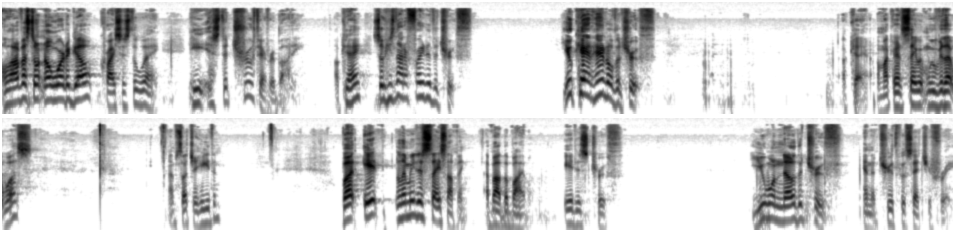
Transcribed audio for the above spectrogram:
A lot of us don't know where to go. Christ is the way. He is the truth, everybody. Okay? So he's not afraid of the truth. You can't handle the truth. Okay, I'm not going to say what movie that was. I'm such a heathen. But it, let me just say something about the Bible. It is truth. You will know the truth, and the truth will set you free.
